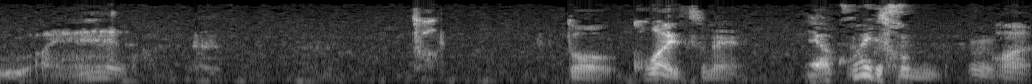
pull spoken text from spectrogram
うわ、ええちょっと、怖いっすね。いや、怖いですうんはい。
